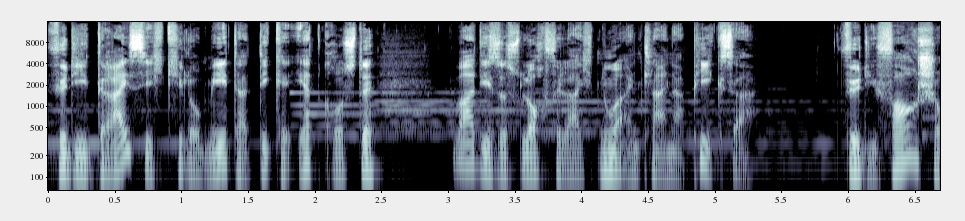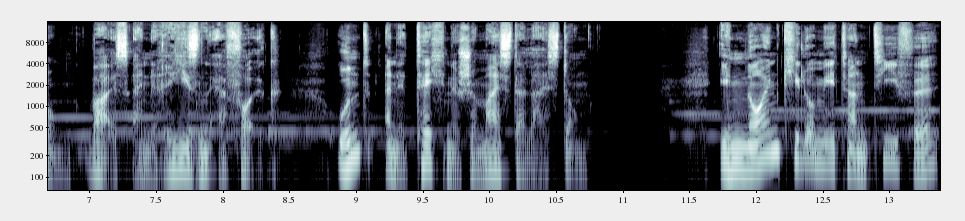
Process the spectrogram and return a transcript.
Für die 30 Kilometer dicke Erdkruste war dieses Loch vielleicht nur ein kleiner Piekser. Für die Forschung war es ein Riesenerfolg und eine technische Meisterleistung. In neun Kilometern Tiefe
